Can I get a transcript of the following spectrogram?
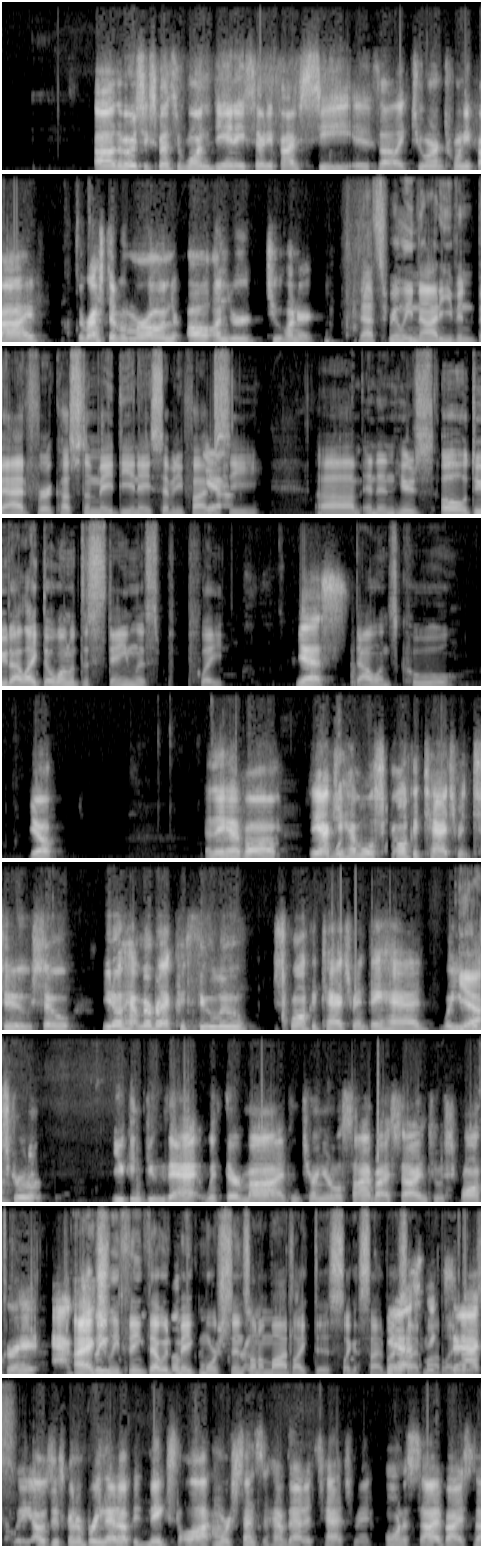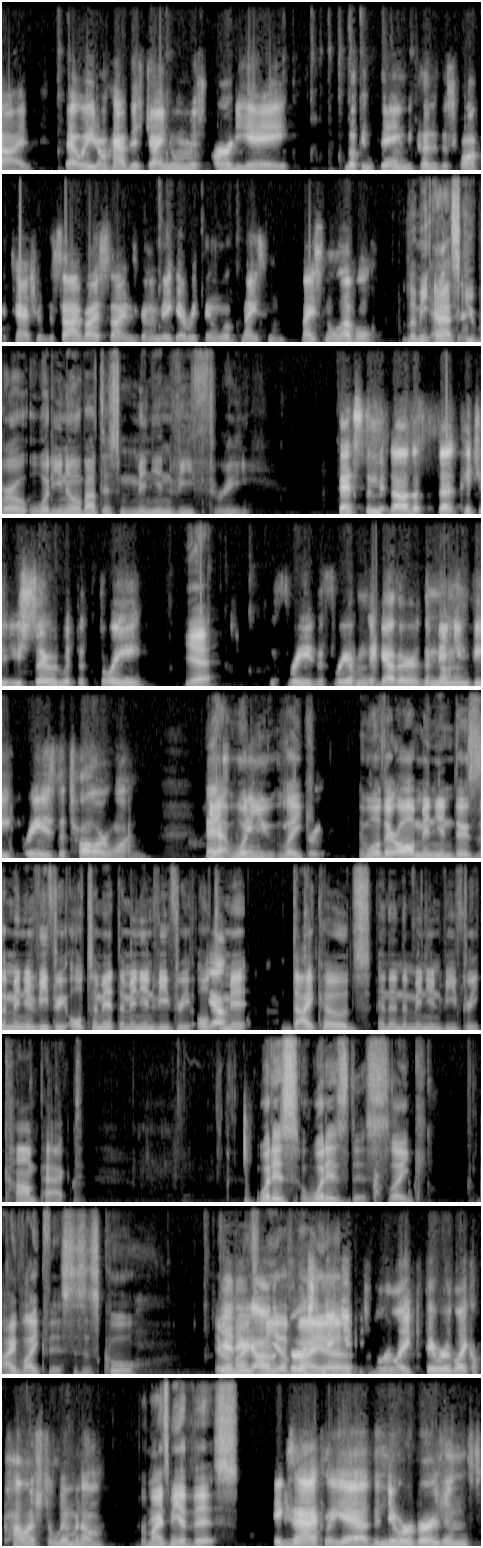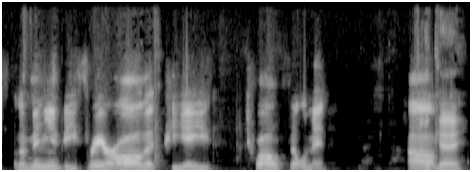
Uh, the most expensive one, DNA 75C, is uh, like 225. The rest of them are on all under 200. That's really not even bad for a custom made DNA 75C. Um, and then here's oh dude, I like the one with the stainless plate. Yes. That one's cool. Yep. And they have um they actually have a little squonk attachment too. So you know how remember that Cthulhu squonk attachment they had where you Yeah. screw it on? You can do that with their mods and turn your little side by side into a squonker, and it actually, I actually think that would make more sense on a mod like this, like a side by side mod like this. exactly. I was just going to bring that up. It makes a lot more sense to have that attachment on a side by side. That way, you don't have this ginormous RDA looking thing because of the squonk attachment. The side by side is going to make everything look nice and nice and level. Let me ask you, bro, what do you know about this Minion V3? That's the uh, the the picture you showed with the three, Yeah. the three, the three of them together. The Minion V3 is the taller one. yeah, That's the what do you like? V3. Well, they're all Minion. There's the Minion V3 Ultimate, the Minion V3 Ultimate Dicodes, and then the Minion V3 Compact. What is what is this? Like, I like this. This is cool. It yeah, dude. reminds Uh, me the of first my. Uh, Minions were like they were like a polished aluminum. reminds me of this. Exactly. Yeah, the newer versions of the Minion V3 are all that PA12 filament. Um, okay.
